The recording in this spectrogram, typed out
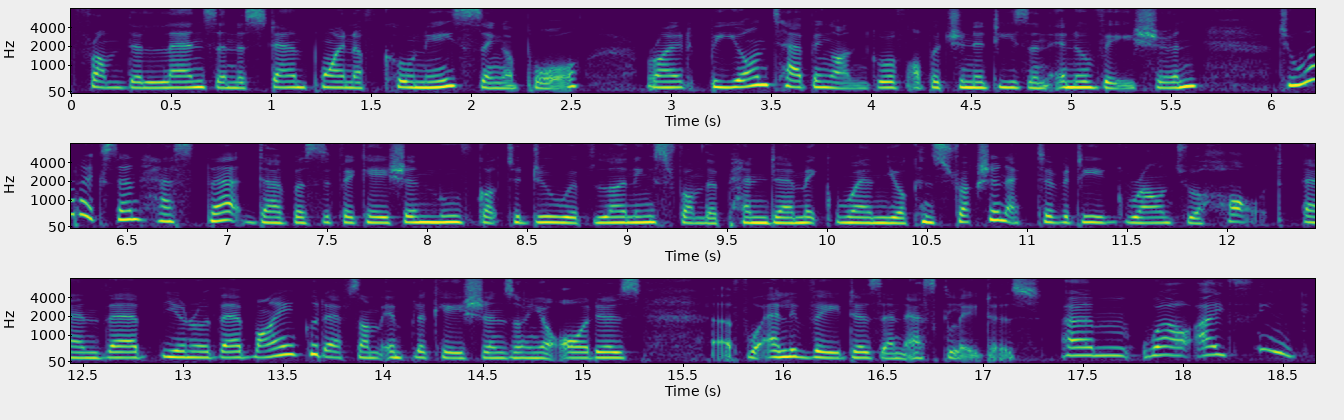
from the lens and the standpoint of Kone Singapore, right, beyond tapping on growth opportunities and innovation, to what extent has that diversification move got to do with learnings from the pandemic when your construction activity ground to a halt, and that you know thereby could have some implications on your orders uh, for elevators and escalators? Um, well, I think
